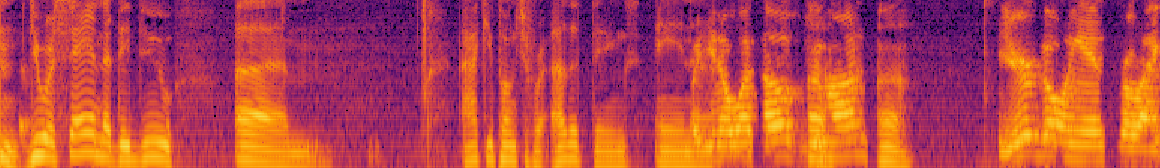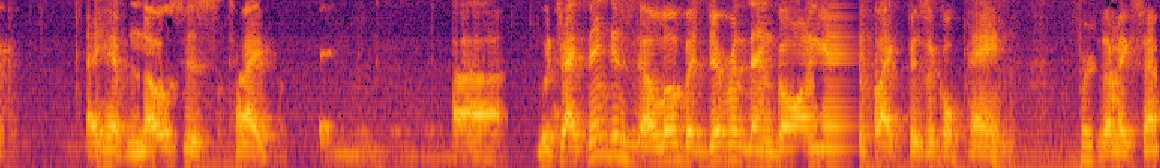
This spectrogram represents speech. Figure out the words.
you were saying that they do um acupuncture for other things and But uh, you know what though, uh, Juhan? uh, You're going in for like a hypnosis type, uh, which I think is a little bit different than going in for like physical pain. For, Does that make sense?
